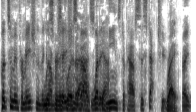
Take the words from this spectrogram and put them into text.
put some information in the Listener conversation about asked, what yeah. it means to pass this statute. Right. Right.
